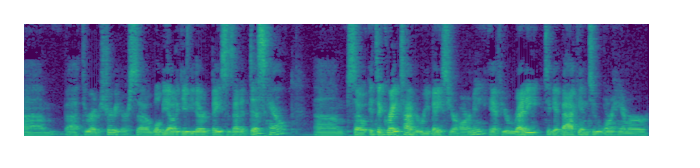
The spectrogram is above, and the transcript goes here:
um, uh, through our distributor. So we'll be able to give you their bases at a discount. Um, so it's a great time to rebase your army. If you're ready to get back into Warhammer,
